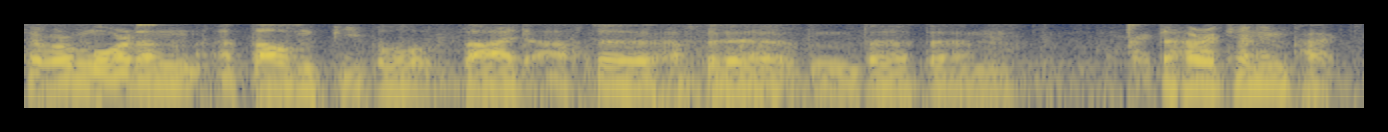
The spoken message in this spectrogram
there were more than a thousand people died after after the the, the, um, the hurricane impact.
